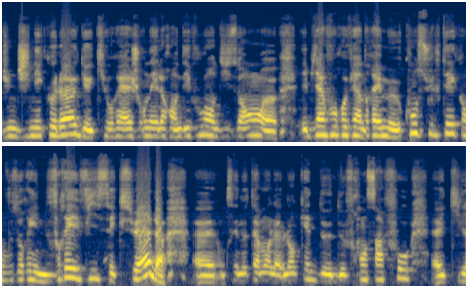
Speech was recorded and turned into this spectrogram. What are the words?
d'une gynécologue qui aurait ajourné le rendez-vous en disant "Eh bien, vous reviendrez me consulter quand vous aurez une vraie vie sexuelle". donc c'est notamment l'enquête de France Info euh, qui,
